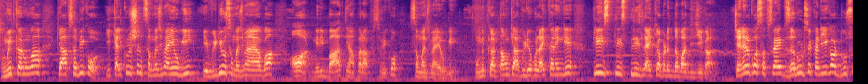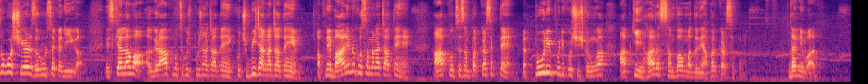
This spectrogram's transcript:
उम्मीद करूँगा कि आप सभी को ये कैलकुलेशन समझ में आई होगी, ये वीडियो समझ में आया होगा और मेरी बात यहाँ पर आप सभी को समझ में आई होगी। उम्मीद करता हूँ कि आप वीडियो को लाइक करेंगे। प्लीज़ प्लीज़ प्लीज़ लाइक का बटन दबा दीजिएगा। चैनल को सब्सक्राइब ज़रूर से करिएगा और दूसरों को शेयर ज़रूर से करिएगा। इसके अलावा, अगर आप मुझसे कुछ पूछना चाहते हैं, कुछ भी जानना चाहते हैं, अपने बारे में कुछ समझना चाहते हैं, आप मुझसे संपर्क कर सकते हैं। मैं पूरी पूरी कोशिश करूँगा आपकी हर संभव मदद यहाँ पर कर सकूँ। धन्यवाद।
